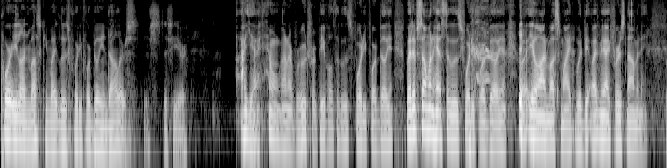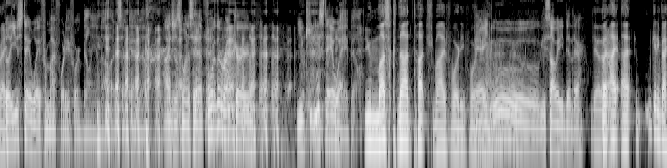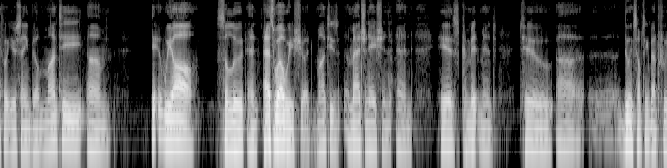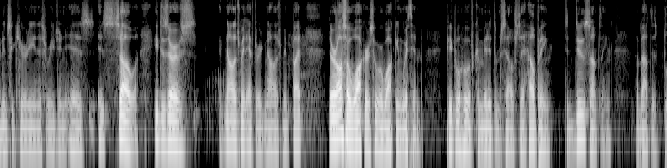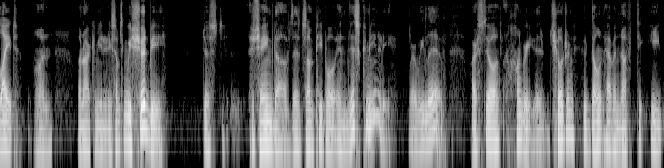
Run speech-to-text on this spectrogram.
Poor Elon Musk, he might lose forty-four billion dollars this this year. Uh, yeah, I don't want to root for people to lose 44 billion, but if someone has to lose 44 billion, well, Elon Musk might would be I mean, my first nominee. Right. Bill, you stay away from my forty-four billion dollars, okay, Bill? I just want to say that for the record. You you stay away, Bill. you must not touch my forty-four. There, you, billion. ooh, you saw what he did there. Yeah, But I, I, getting back to what you were saying, Bill, Monty, um, it, we all salute, and as well we should, Monty's imagination and his commitment to uh, doing something about food insecurity in this region is is so. He deserves acknowledgement after acknowledgement, but there are also walkers who are walking with him, people who have committed themselves to helping to do something about this blight on on our community, something we should be just ashamed of that some people in this community where we live are still hungry. There are Children who don't have enough to eat.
